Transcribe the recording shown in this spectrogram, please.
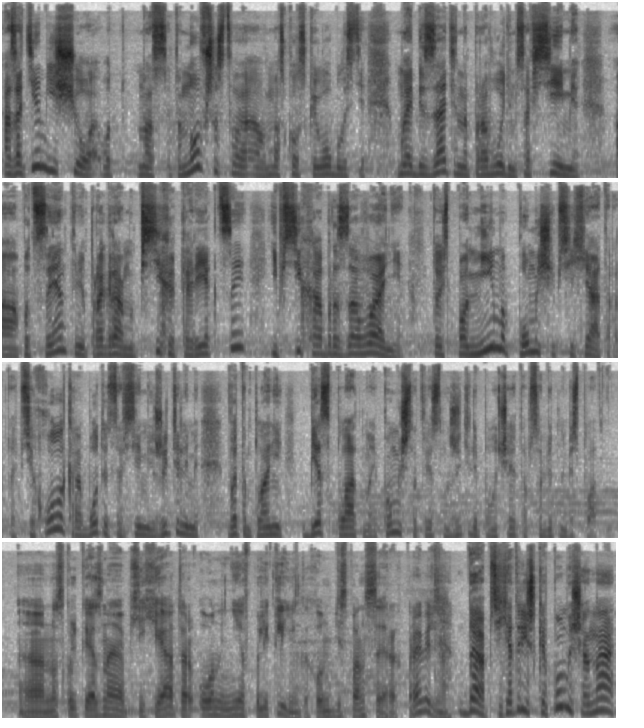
А затем еще, вот у нас это новшество а, в Московской области, мы обязательно проводим со всеми а, пациентами программы психокоррекции и психообразования. То есть помимо помощи психиатра. То есть психолог работает со всеми жителями в этом плане бесплатно. И помощь, соответственно, жители получают абсолютно бесплатно. А, насколько я знаю, психиатр, он не в поликлиниках, он в диспансерах, правильно? Да, психиатрическая помощь, она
